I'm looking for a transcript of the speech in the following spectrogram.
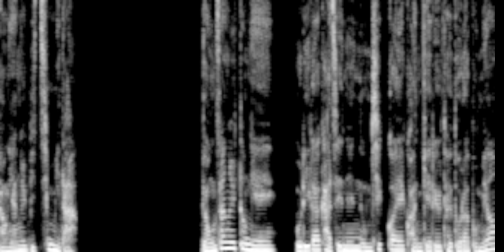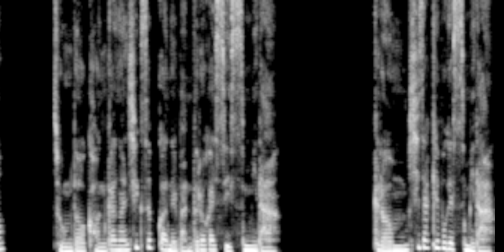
영향을 미칩니다. 명상을 통해 우리가 가지는 음식과의 관계를 되돌아보며 좀 더 건강한 식습관을 만들어갈 수 있습니다. 그럼 시작해 보겠습니다.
